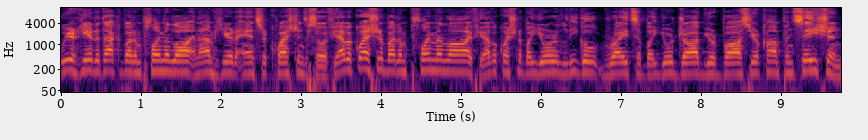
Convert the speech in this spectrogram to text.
We're here to talk about employment law, and I'm here to answer questions. So if you have a question about employment law, if you have a question about your legal rights, about your job, your boss, your compensation,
